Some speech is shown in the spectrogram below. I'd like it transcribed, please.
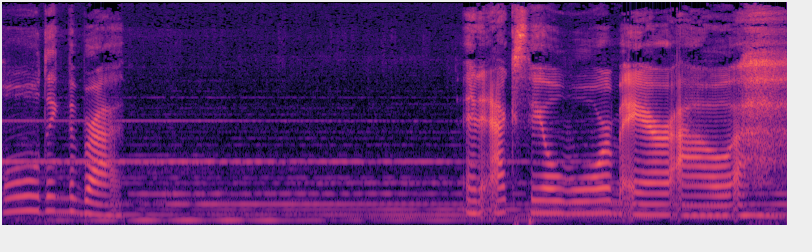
holding the breath. And exhale warm air out.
